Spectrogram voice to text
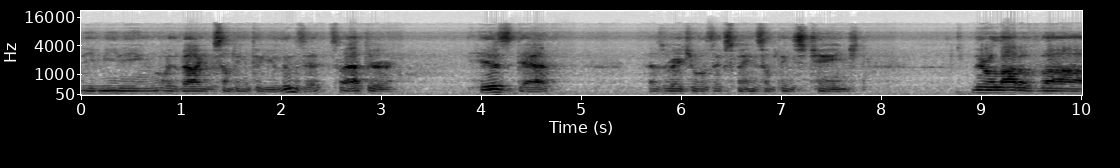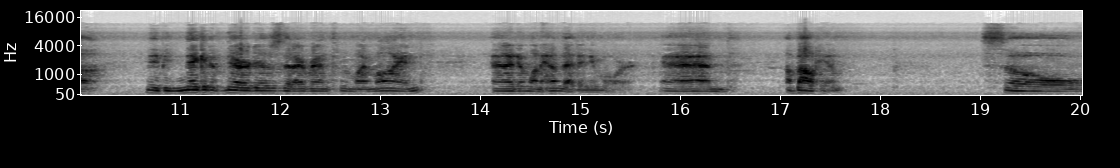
the meaning or the value of something until you lose it. So after his death, as Rachel was explaining, something's changed. There are a lot of uh, maybe negative narratives that I ran through my mind, and I didn't want to have that anymore. And about him. So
